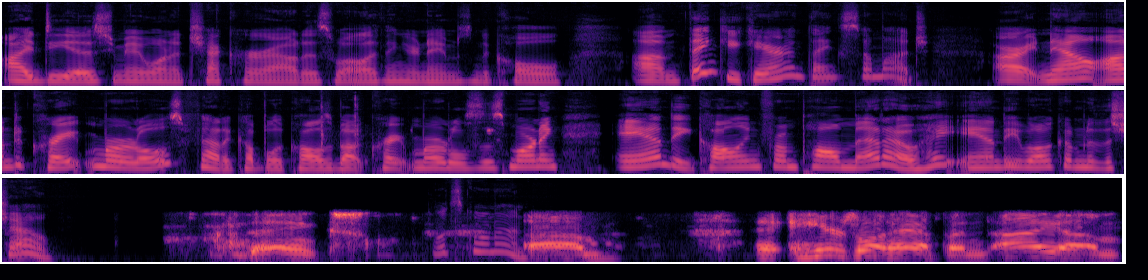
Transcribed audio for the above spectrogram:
ideas, you may want to check her out as well. I think her name's Nicole. Um, thank you, Karen. Thanks so much. All right, now on to crepe myrtles. We've had a couple of calls about crepe myrtles this morning. Andy calling from Palmetto. Hey, Andy, welcome to the show. Thanks. What's going on? Um, here's what happened. I um,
